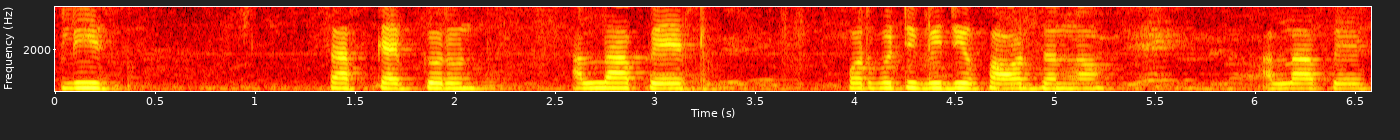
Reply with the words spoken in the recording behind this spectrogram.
প্লিজ সাবস্ক্রাইব করুন। আল্লাহ হাফেজ। পরবর্তী ভিডিও পাওয়ার জন্য। আল্লাহ হাফেজ।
